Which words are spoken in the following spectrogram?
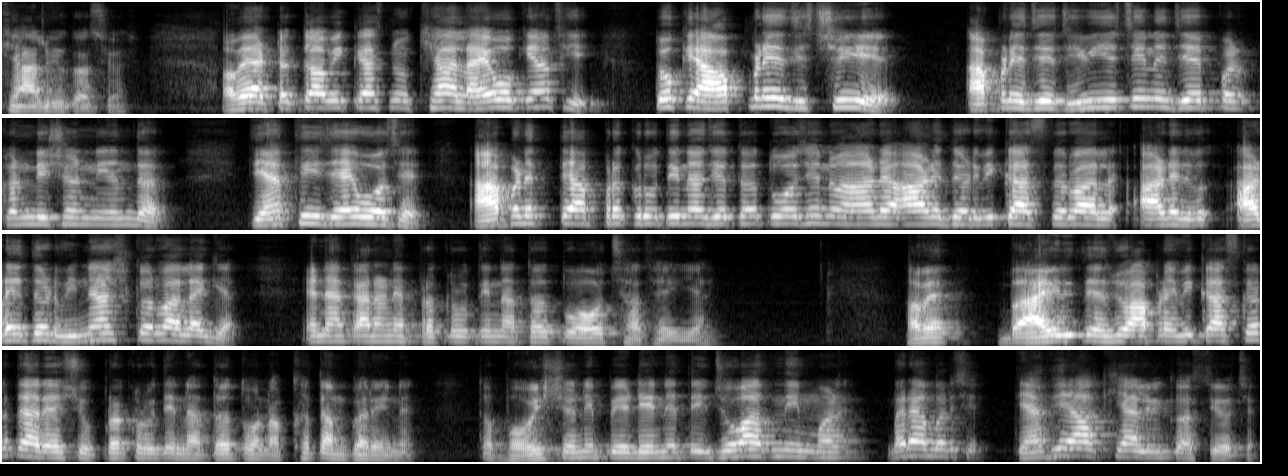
ખ્યાલ વિકસ્યો છે. હવે આ ટકા વિકાસનો ખ્યાલ આવ્યો ક્યાંથી? તો કે આપણે જ છીએ આપણે જે જીવીએ છીએ ને જે કન્ડિશનની અંદર, ત્યાંથી જ આવ્યો છે. આપણે ત્યાં પ્રકૃતિના જે તત્વો છે ને, આડે, આડેધડ વિકાસ કરવા, આડે, આડેધડ વિનાશ કરવા લાગ્યા. એના કારણે પ્રકૃતિના તત્વો ઓછા થઈ ગયા. હવે, આવી રીતે જો આપણે વિકાસ કરતા રહેશું, પ્રકૃતિના તત્વોને ખતમ કરીને, તો ભવિષ્યની પેઢીને તે જોવા જ નહીં મળે. બરાબર છે? ત્યાંથી આ ખ્યાલ વિકસ્યો છે.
